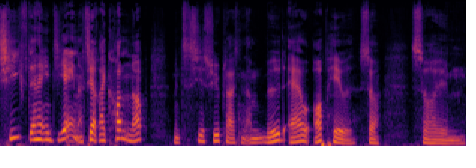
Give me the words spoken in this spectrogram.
chief, den her indianer, til at række hånden op. Men så siger sygeplejersken, at mødet er jo ophævet, så, så øhm,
